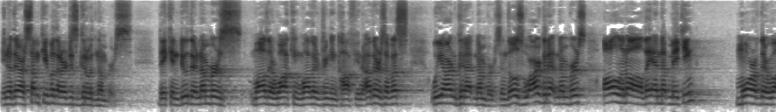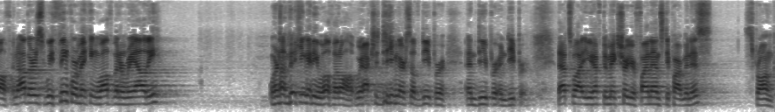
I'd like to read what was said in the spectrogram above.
You know, there are some people that are just good with numbers. They can do their numbers while they're walking, while they're drinking coffee. And others of us, we aren't good at numbers. And those who are good at numbers, all in all, they end up making more of their wealth. And others, we think we're making wealth, but in reality, we're not making any wealth at all. We're actually digging ourselves deeper and deeper and deeper. That's why you have to make sure your finance department is strong.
